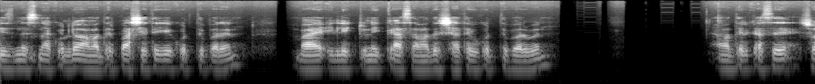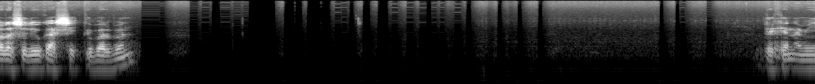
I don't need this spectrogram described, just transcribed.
বিজনেস না করলেও আমাদের পাশে থেকে করতে পারেন। বা ইলেকট্রনিক কাজ আমাদের সাথেও করতে পারবেন। আমাদের কাছে সরাসরিও কাজ শিখতে পারবেন। দেখেন আমি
